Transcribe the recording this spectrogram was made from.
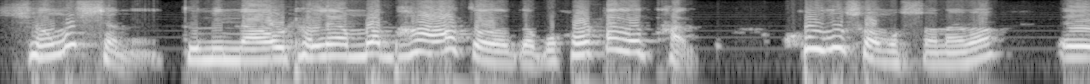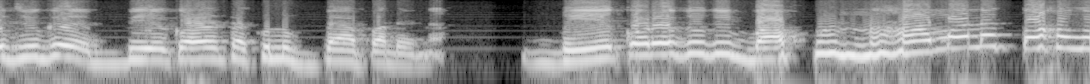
সমস্যা নেই তুমি না উঠালে আমরা ভাড়া চলে যাব হোটেলে থাকব। কোনো সমস্যা নাই মা। এই যুগে বিয়ে করাটা কোনো ব্যাপারে না। বিয়ে করে যদি বাপ না মানে তাহলে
